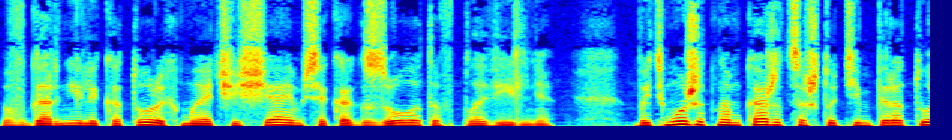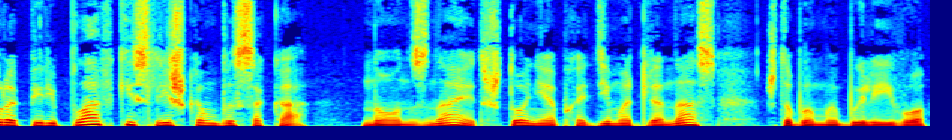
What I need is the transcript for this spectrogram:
в горниле которых мы очищаемся, как золото в плавильне. Быть может, нам кажется, что температура переплавки слишком высока, но Он знает, что необходимо для нас, чтобы мы были Его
